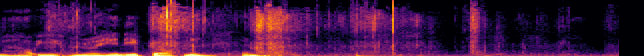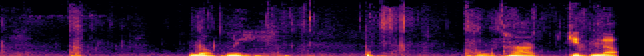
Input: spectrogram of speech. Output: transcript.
มาเอาอีกหน่อยเห็นอีกดอกหนึ่งคนน่ะดอกนี่ตัวทากกินละ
